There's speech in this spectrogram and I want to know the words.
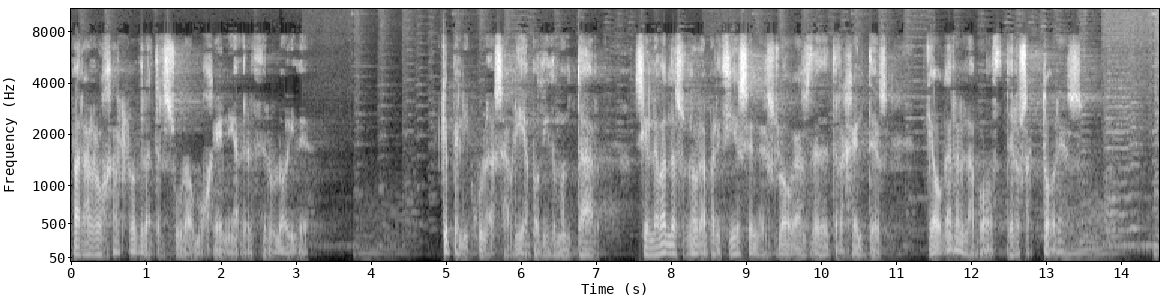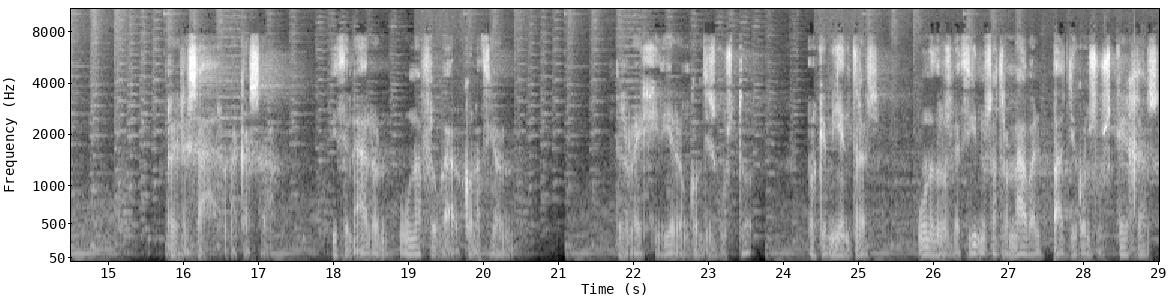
para arrojarlo de la tersura homogénea del celuloide. ¿Qué películas habría podido montar si en la banda sonora apareciesen eslogans de detergentes que ahogaran la voz de los actores? Regresaron a casa y cenaron una frugal colación, pero la ingirieron con disgusto, porque mientras uno de los vecinos atronaba el patio con sus quejas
